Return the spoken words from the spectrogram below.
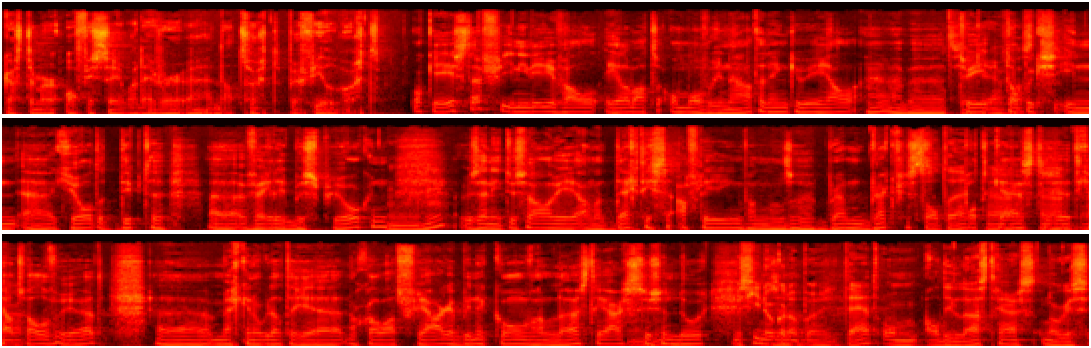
customer officer, whatever, dat soort profiel wordt. Oké, Stef. In ieder geval heel wat om over na te denken weer al. Hè. We hebben twee topics in uh, grote diepte uh, verder besproken. Mm -hmm. We zijn intussen alweer aan de dertigste aflevering van onze Brand Breakfast Tot, podcast. Ja, dus ja, het gaat ja. wel vooruit. Uh, we merken ook dat er nogal wat vragen binnenkomen van luisteraars mm -hmm. tussendoor. Misschien ook dus, een opportuniteit om al die luisteraars nog eens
